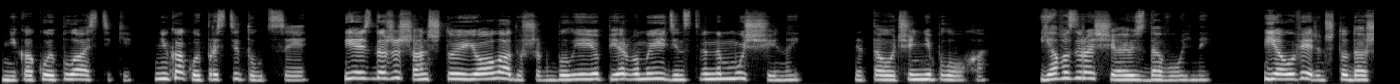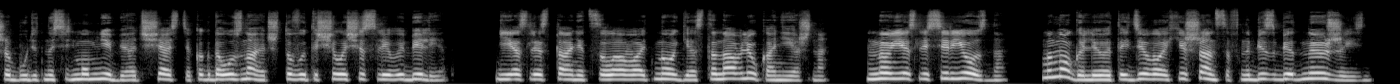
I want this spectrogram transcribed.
Никакой пластики, Никакой проституции. Есть даже шанс, что ее оладушек был ее первым и единственным мужчиной. Это очень неплохо. Я возвращаюсь довольный. Я уверен, что Даша будет на седьмом небе от счастья, когда узнает, что вытащила счастливый билет. Если станет целовать ноги, остановлю, конечно. Но если серьезно, много ли у этой девахи шансов на безбедную жизнь?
